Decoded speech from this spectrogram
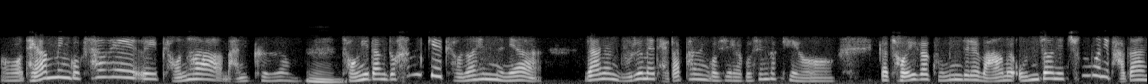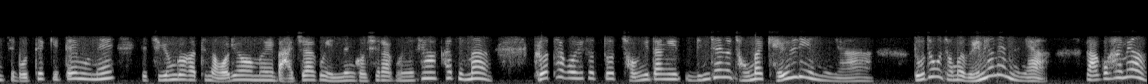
어, 대한민국 사회의 변화만큼 음. 정의당도 함께 변화했느냐 라는 물음에 대답하는 것이라고 생각해요. 그러니까 저희가 국민들의 마음을 온전히 충분히 받아안지 못했기 때문에 지금과 같은 어려움을 마주하고 있는 것이라고는 생각하지만 그렇다고 해서 또 정의당이 민생을 정말 게을리했느냐, 노동을 정말 외면했느냐, 라고 하면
